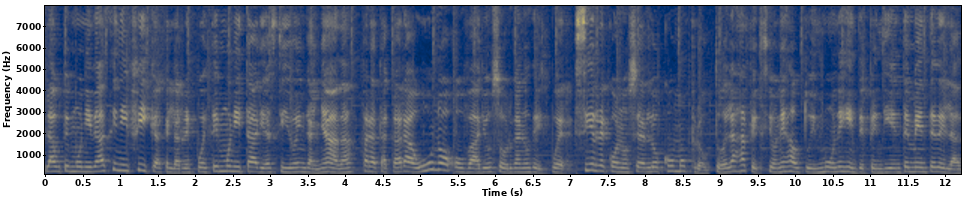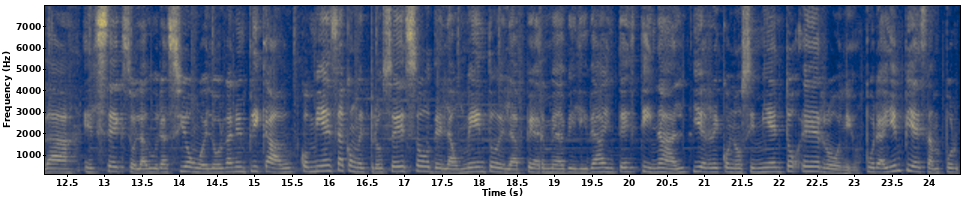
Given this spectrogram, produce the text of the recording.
La autoinmunidad significa que la respuesta inmunitaria ha sido engañada para atacar a uno o varios órganos del cuerpo sin reconocerlo como propio. Todas las afecciones autoinmunes, independientemente de la edad, el sexo, la duración o el órgano implicado, comienza con el proceso del aumento de la permeabilidad intestinal y el reconocimiento erróneo. Por ahí empiezan por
